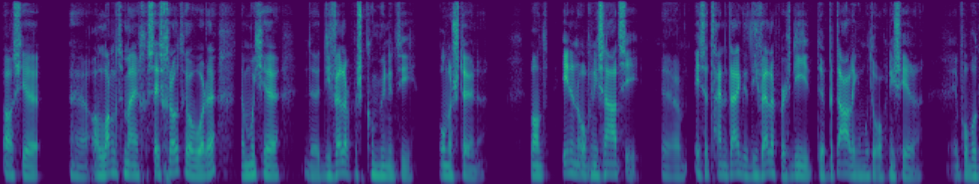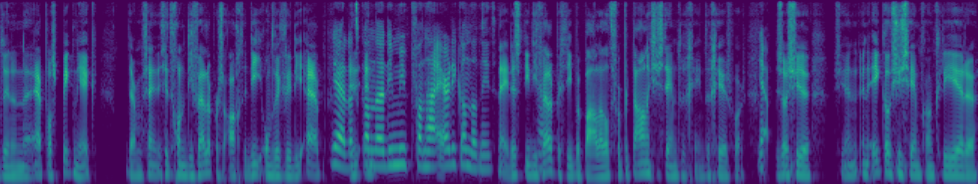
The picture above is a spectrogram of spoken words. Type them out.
als je eh, al lange termijn steeds groter wil worden, dan moet je de developers community ondersteunen. Want in een organisatie eh, is het, zijn uiteindelijk de developers die de betalingen moeten organiseren. Bijvoorbeeld in een app als Picnic, daar zijn, zitten gewoon developers achter die ontwikkelen die app. Ja, dat En- kan eh, die MIP van HR, die kan dat niet. Nee, dus die developers die bepalen wat voor betalingssysteem er geïntegreerd wordt. Ja. Dus als je, als je een, een ecosysteem kan creëren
